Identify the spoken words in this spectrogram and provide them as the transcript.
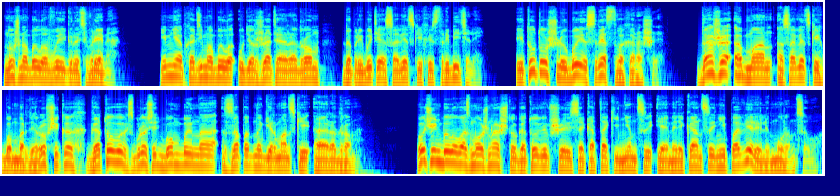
нужно было выиграть время. Им необходимо было удержать аэродром до прибытия советских истребителей. И тут уж любые средства хороши. Даже обман о советских бомбардировщиках, готовых сбросить бомбы на западно-германский аэродром. Очень было возможно, что готовившиеся к атаке немцы и американцы не поверили Муромцеву.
